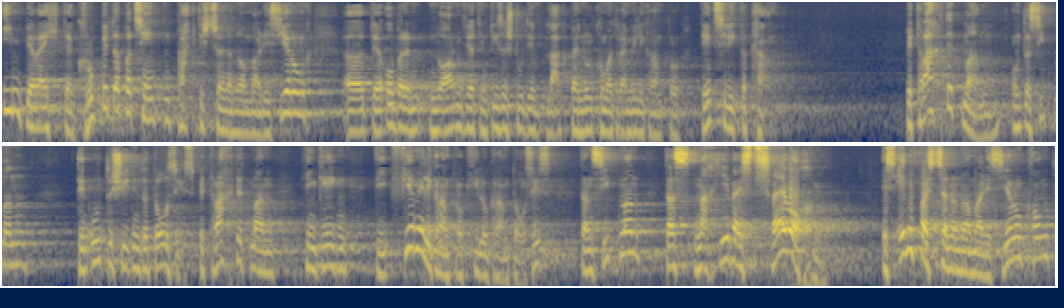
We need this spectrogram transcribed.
im Bereich der Gruppe der Patienten praktisch zu einer Normalisierung äh, der oberen Normwert in dieser Studie lag bei 0,3 Milligramm pro Deziliter kam. Betrachtet man, und da sieht man den Unterschied in der Dosis. Betrachtet man hingegen die 4 Milligramm pro Kilogramm Dosis, dann sieht man, dass nach jeweils zwei Wochen es ebenfalls zu einer Normalisierung kommt,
